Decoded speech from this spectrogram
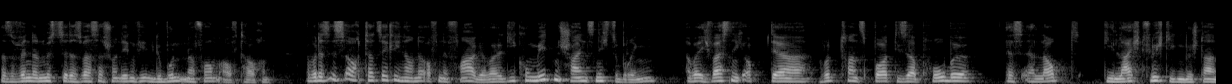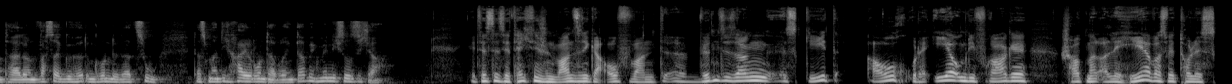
Also wenn, dann müsste das Wasser schon irgendwie in gebundener Form auftauchen. Aber das ist auch tatsächlich noch eine offene Frage, weil die Kometen scheinen es nicht zu bringen. Aber ich weiß nicht, ob der Rücktransport dieser Probe es erlaubt, die leicht flüchtigen Bestandteile, und Wasser gehört im Grunde dazu, dass man die heil runterbringt. Da bin ich mir nicht so sicher. Jetzt ist das ja technisch ein wahnsinniger Aufwand. Äh, würden Sie sagen, es geht auch oder eher um die Frage, schaut mal alle her, was wir Tolles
